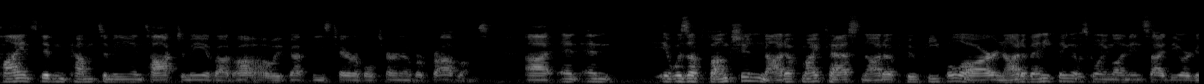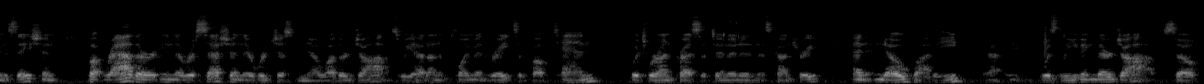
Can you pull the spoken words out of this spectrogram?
clients didn't come to me and talk to me about, oh, we've got these terrible turnover problems. Uh, and, and it was a function not of my test, not of who people are, not of anything that was going on inside the organization, but rather in the recession, there were just no other jobs. We had unemployment rates above 10, which were unprecedented in this country, and nobody uh, was leaving their job. So,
